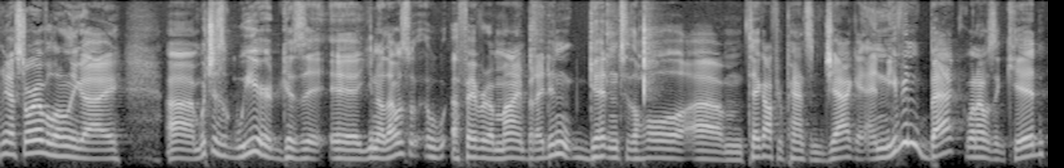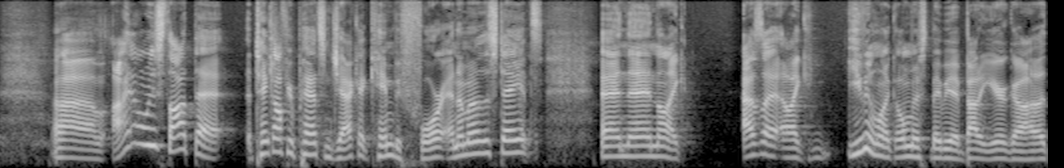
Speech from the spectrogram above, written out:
yeah, story of a lonely guy, um, which is weird because it, eh, you know, that was a- a favorite of mine, but I didn't get into the whole um, take off your pants and jacket. And even back when I was a kid, um, I always thought that take off your pants and jacket came before Enema of the States, and then like as I like even like almost maybe about a year ago, I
